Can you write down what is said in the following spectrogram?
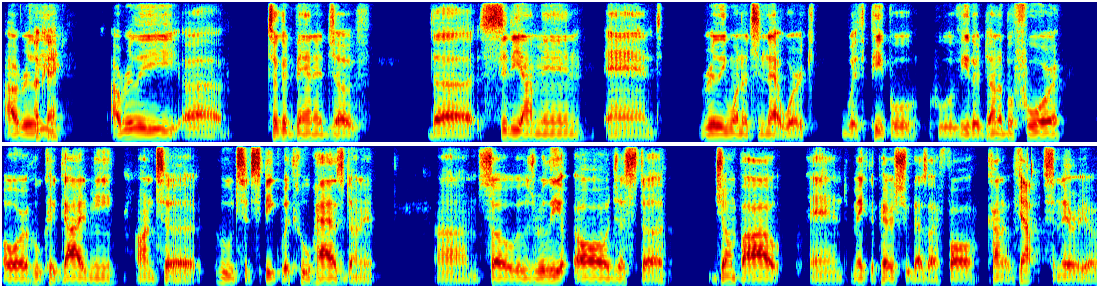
I really, okay. I really uh, took advantage of the city I'm in and really wanted to network with people who have either done it before or who could guide me onto who to speak with who has done it. Um, so it was really all just a jump out and make the parachute as I fall kind of yep. scenario.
